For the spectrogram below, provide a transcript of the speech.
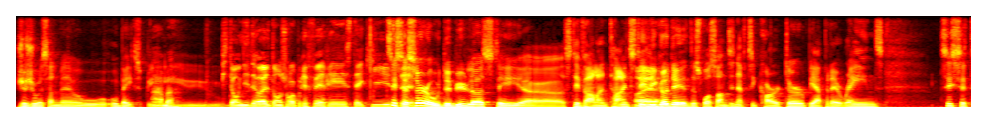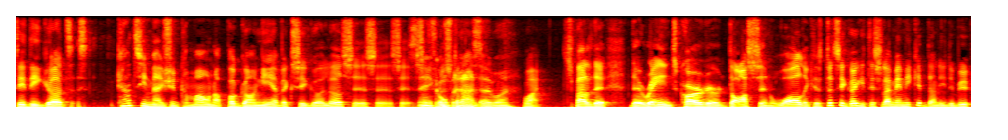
je jouais seulement au, au base. Puis, Ah ben. Puis ton idole, ton joueur préféré, c'était qui? tu sais, c'est sûr, au début, là, c'était, euh, c'était Valentine. C'était Ouais. les gars de, de 79, tu sais, Carter, puis après Reigns. Tu sais, c'était des gars... Quand tu imagines comment on n'a pas gagné avec ces gars-là, c'est, incompréhensible, ouais. Ouais. Tu parles de, de Reigns, Carter, Dawson, Wall, que tous ces gars qui étaient sur la même équipe dans les débuts.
